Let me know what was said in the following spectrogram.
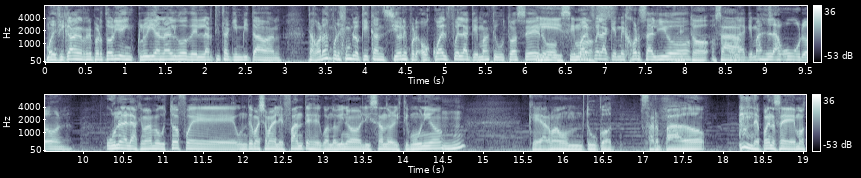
modificaban el repertorio e incluían algo del artista que invitaban? ¿Te acordás, por ejemplo, qué canciones por- o cuál fue la que más te gustó hacer? Y o ¿Cuál fue la que mejor salió? o sea- la que más laburo. Una de las que más me gustó fue un tema llamado Elefantes, de cuando vino Lisandro Aristimunio. Que armaba un tuco zarpado. Después, no sé, hemos.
